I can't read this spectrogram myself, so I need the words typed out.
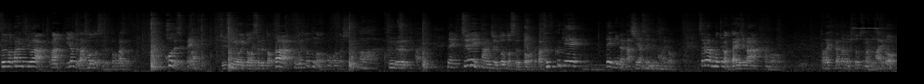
普通のパンチは、まあ、威力出そうとするとまずこうですよね、はい。重心を移動するとかもう一つの方法としてはあ振るあはい。で強いパンチを打とうとするとやっぱフック系でみんな出しやすいんですけど、それはもちろん大事なあの叩き方の一つなんですけど、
